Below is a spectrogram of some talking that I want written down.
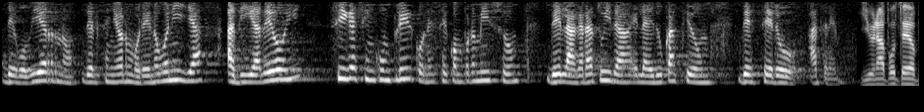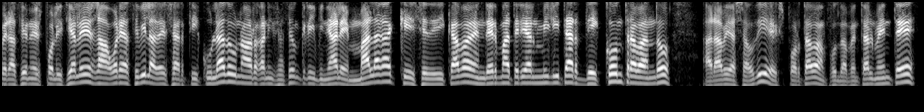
de gobierno del señor Moreno Bonilla, a día de hoy sigue sin cumplir con ese compromiso de la gratuidad en la educación de 0 a 3. Y un apunte de operaciones policiales, la Guardia Civil ha desarticulado una organización criminal en Málaga que se dedicaba a vender material militar de contrabando a Arabia Saudí. Exportaban fundamentalmente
